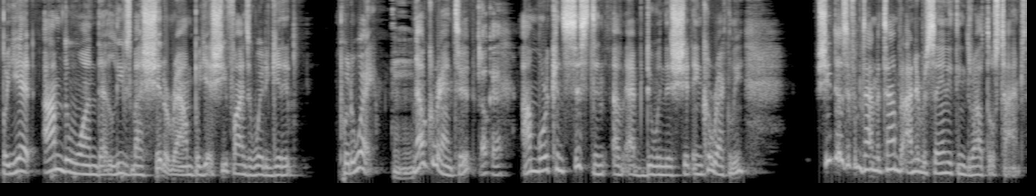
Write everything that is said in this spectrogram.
but yet i'm the one that leaves my shit around but yet she finds a way to get it put away mm-hmm. now granted Okay. i'm more consistent of, at doing this shit incorrectly she does it from time to time but i never say anything throughout those times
